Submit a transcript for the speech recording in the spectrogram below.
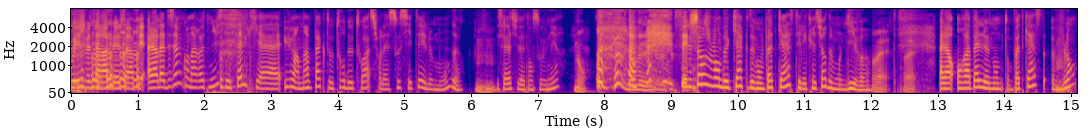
Oui, je vais te la rappeler, je vais te la rappeler. Alors la deuxième qu'on a retenue, c'est celle qui a eu un impact autour de toi sur la société et le monde. Mhm. Et celle-là, tu dois t'en souvenir. Non. non mais... C'est le changement de cap de mon podcast et l'écriture de mon livre. Ouais, ouais. Alors, on rappelle le nom de ton podcast, Vlan,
